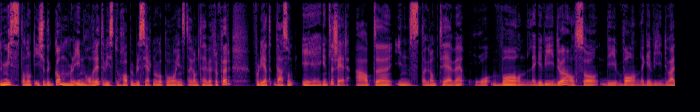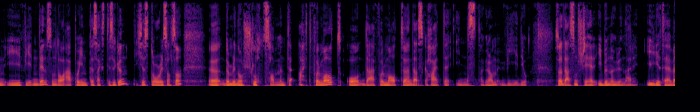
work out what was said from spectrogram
Du mister nok ikke det gamle innholdet ditt hvis du har publisert noe på Instagram TV fra før, fordi at det som egentlig skjer, er at eh, Instagram TV og vanlige videoer, altså de vanlige videoene i feeden din, som da er på inntil 60 sekunder, ikke stories altså, eh, de blir nå slått sammen til ett format, og det formatet det skal hete Instagram video. Så det er det som skjer i bunn og grunn her. IGTV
